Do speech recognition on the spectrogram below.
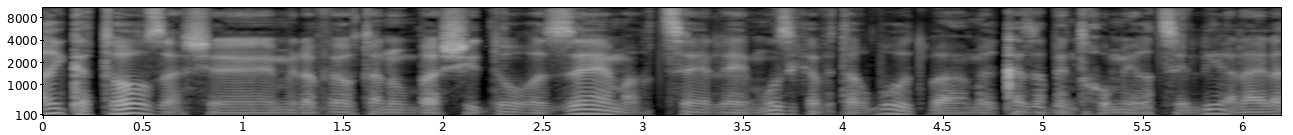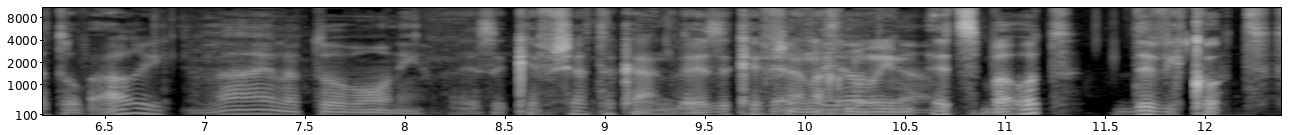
אריק קטורזה, שמלווה אותנו בשידור הזה, מרצה למוזיקה ותרבות במרכז הבינתחומי הרצליה. לילה טוב, אריק. לילה טוב, רוני. איזה כיף שאתה כאן, ואיזה כיף כיף שאנחנו עם כאן. אצבעות דביקות.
